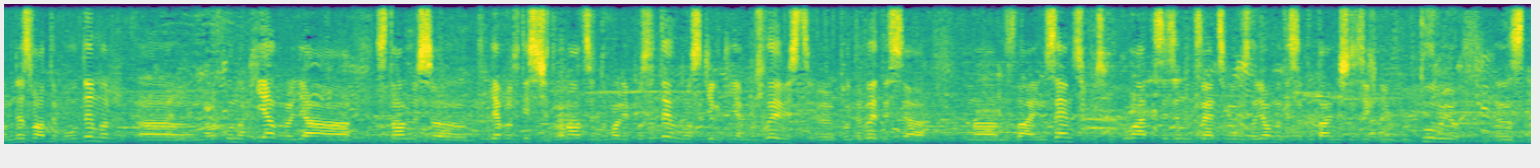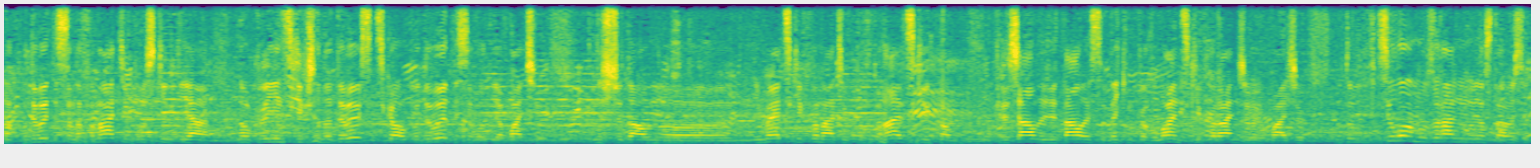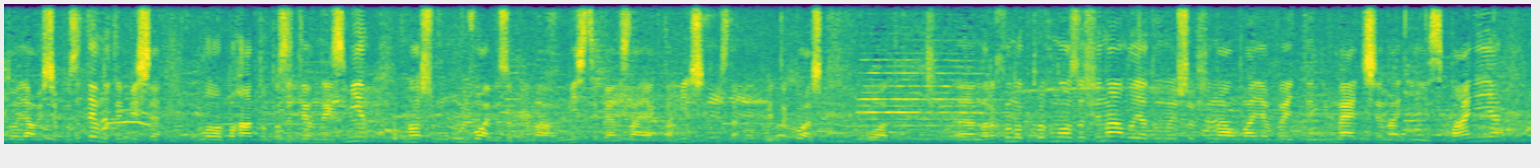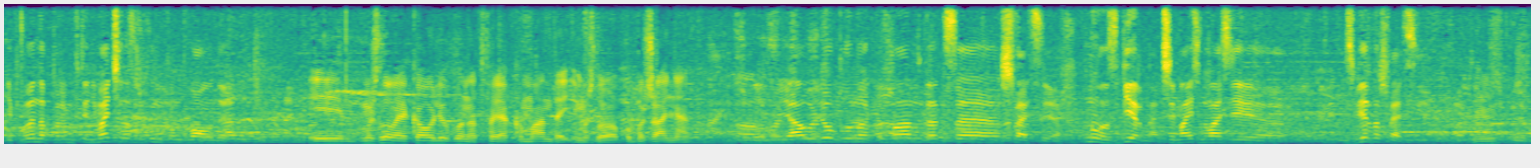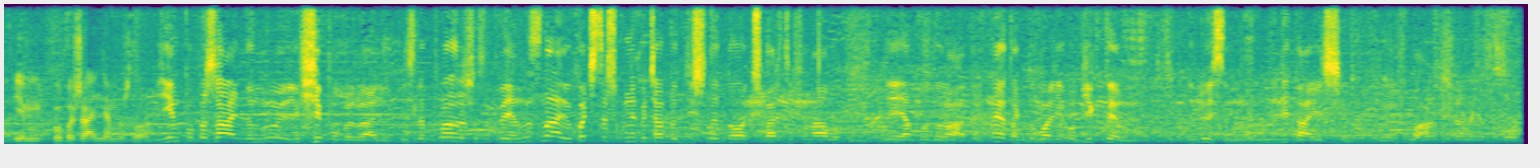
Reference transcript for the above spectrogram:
Мене звати Володимир. Е, На рахунок євро я ставлюся євро 2012 доволі позитивно, оскільки є можливість е, подивитися на не знаю, іноземців, поспілкуватися з іноземцями, ознайомитися детальніше з їхньою культурою, е, подивитися на фанатів, оскільки я на українських вже надивився, цікаво подивитися. От я бачив нещодавно німецьких фанатів, португальських там кричали, віталися, декілька голландських оранжевих бачив. Ну, то в цілому, в загальному я ставлюся до того явища позитивно, тим більше було багато позитивних змін в нашому у Львові, зокрема, в місті, бо я не знаю, як там в інших містах, ну, також. От. Е, На рахунок прогнозу фіналу, я думаю, що в фінал має вийти Німеччина і Іспанія, і повинна перемогти Німеччина з рахунком 2-1. І можливо, яка улюблена твоя команда і можливо побажання? Е, Моя улюблена команда це Швеція. Ну, збірна. Чи мається на увазі е, збірна Швеції? І побажання можливо. Їм побажання, ну які побажання. Після програшу з України. Не знаю. Хочеться, щоб вони хоча б дійшли до чверті фіналу, і я буду радий. Ну я так доволі об'єктивно дивлюся, не, не літаючи в хмар.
